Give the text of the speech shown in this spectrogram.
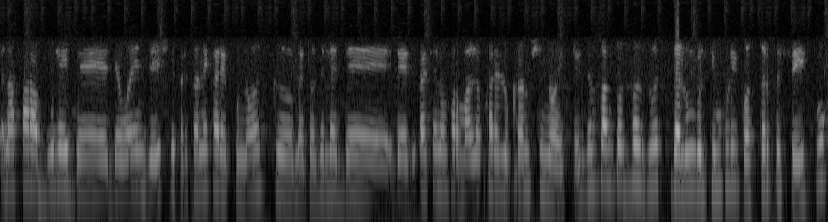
în afara bulei de, de ONG și de persoane care cunosc uh, metodele de, de educație non-formală cu care lucrăm și noi. De exemplu, am tot văzut de-a lungul timpului postări pe Facebook,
